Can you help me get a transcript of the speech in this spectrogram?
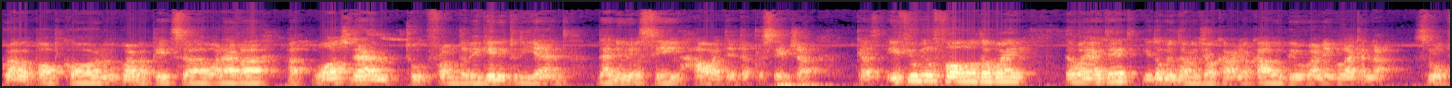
grab a popcorn or grab a pizza, whatever, but watch them to, from the beginning to the end. Then you will see how I did the procedure. Because if you will follow the way the way I did, you don't will damage your car. Your car will be running like a nut, smooth.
